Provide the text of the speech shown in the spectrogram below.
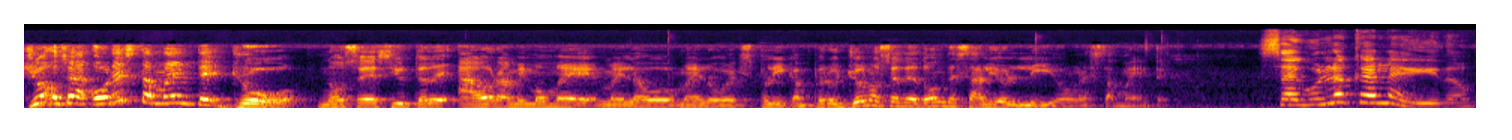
Yo, o sea, honestamente, yo no sé si ustedes ahora mismo me, me lo, me lo explican, pero yo no sé de dónde salió el lío, honestamente. Según lo que he leído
